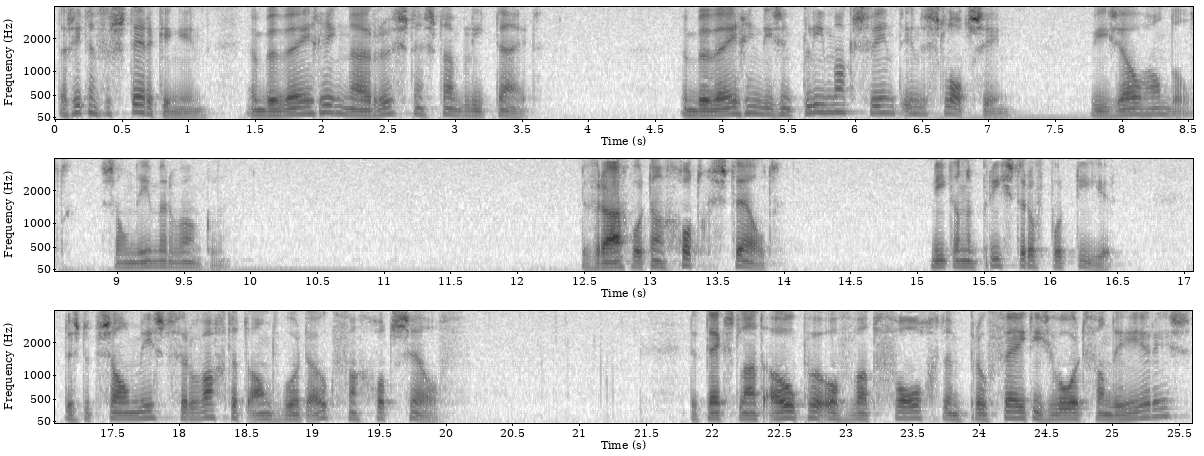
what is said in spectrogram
Daar zit een versterking in, een beweging naar rust en stabiliteit. Een beweging die zijn climax vindt in de slotzin. Wie zo handelt, zal nimmer wankelen. De vraag wordt aan God gesteld, niet aan een priester of portier. Dus de psalmist verwacht het antwoord ook van God zelf. De tekst laat open of wat volgt een profetisch woord van de Heer is,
